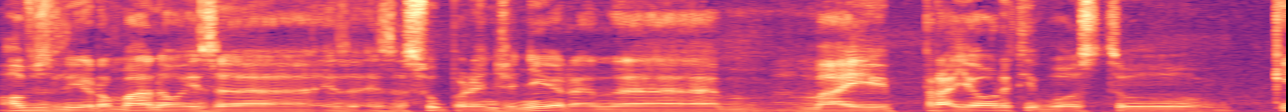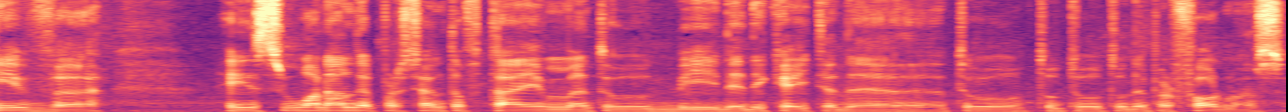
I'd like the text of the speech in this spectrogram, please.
obviously Romano is a, is is a super engineer and uh, my priority was to give uh, his 100% of time to be dedicated uh, to, to, to, to, the performance.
